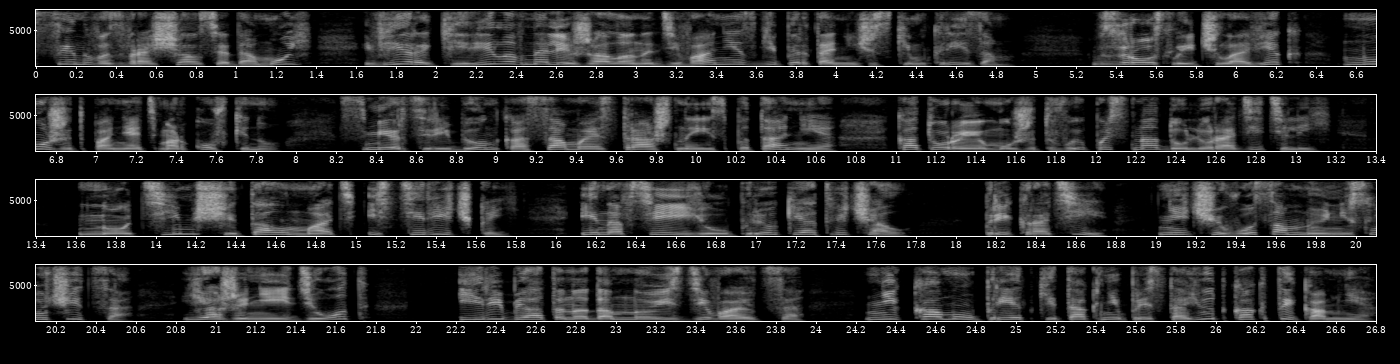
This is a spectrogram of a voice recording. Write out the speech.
сын возвращался домой, Вера Кирилловна лежала на диване с гипертоническим кризом. Взрослый человек может понять Марковкину. Смерть ребенка – самое страшное испытание, которое может выпасть на долю родителей. Но Тим считал мать истеричкой и на все ее упреки отвечал «Прекрати, ничего со мной не случится, я же не идиот, и ребята надо мной издеваются, никому предки так не пристают, как ты ко мне».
